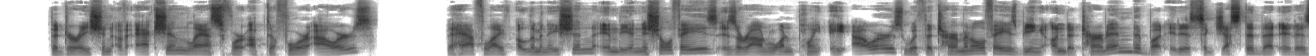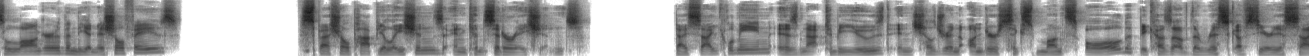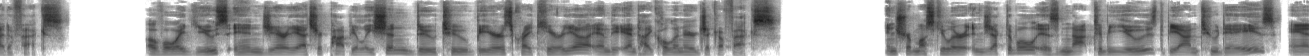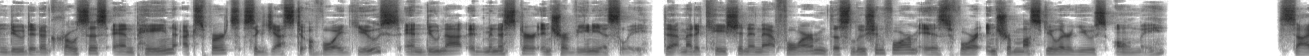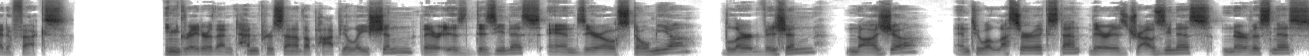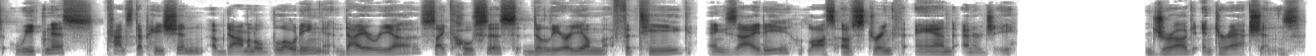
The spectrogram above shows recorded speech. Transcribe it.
The duration of action lasts for up to 4 hours. The half life elimination in the initial phase is around 1.8 hours, with the terminal phase being undetermined, but it is suggested that it is longer than the initial phase. Special populations and considerations. Dicyclomine is not to be used in children under six months old because of the risk of serious side effects. Avoid use in geriatric population due to Beer's criteria and the anticholinergic effects. Intramuscular injectable is not to be used beyond two days, and due to necrosis and pain, experts suggest to avoid use and do not administer intravenously. That medication in that form, the solution form, is for intramuscular use only. Side effects in greater than 10% of the population, there is dizziness and xerostomia, blurred vision, nausea, and to a lesser extent, there is drowsiness, nervousness, weakness, constipation, abdominal bloating, diarrhea, psychosis, delirium, fatigue, anxiety, loss of strength and energy. Drug interactions.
